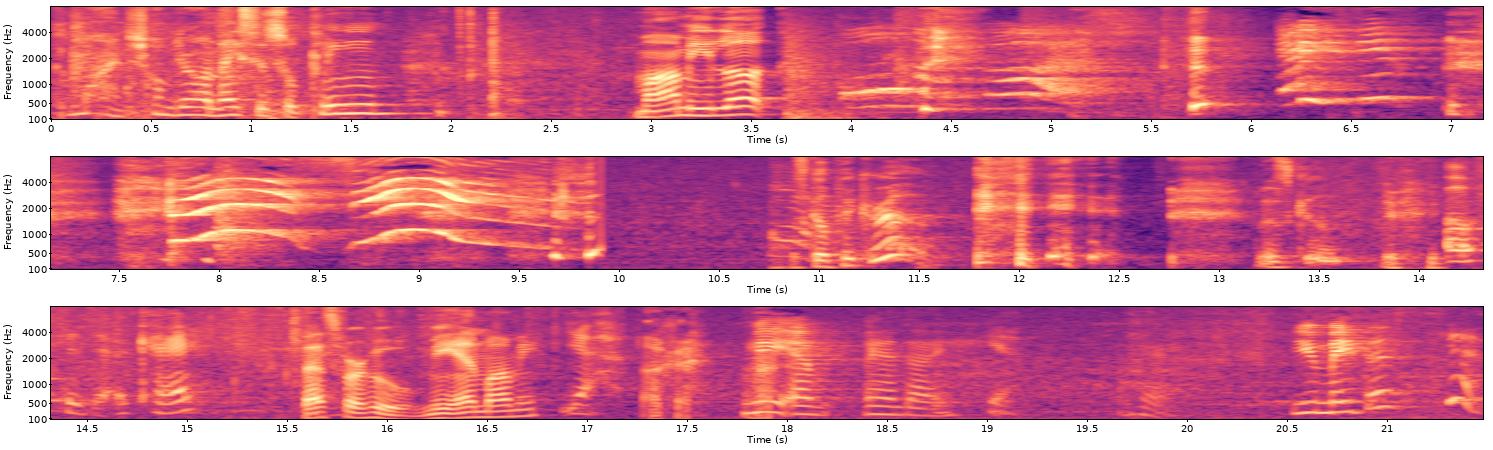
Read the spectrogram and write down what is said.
Come on, show them you're all nice and so clean. Mommy, look. Oh my gosh! Aces! Let's go pick her up. let's go. Open it, okay? That's for who? Me and mommy? Yeah. Okay. Me and, and I. Yeah. Okay. You made this? Yeah.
